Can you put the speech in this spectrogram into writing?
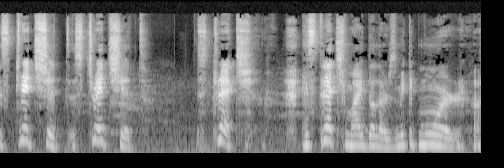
stretch it stretch it stretch stretch my dollars make it more.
